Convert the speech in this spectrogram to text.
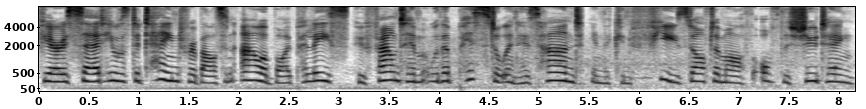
Fierro said he was detained for about an hour by police, who found him with a pistol in his hand in the confused aftermath of the shooting.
